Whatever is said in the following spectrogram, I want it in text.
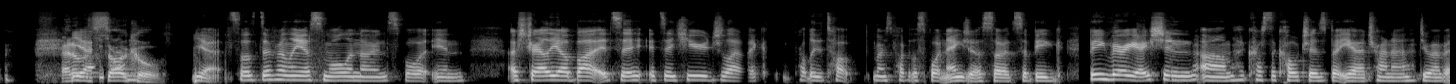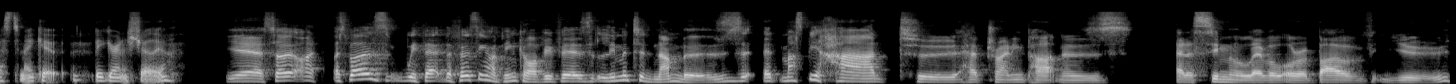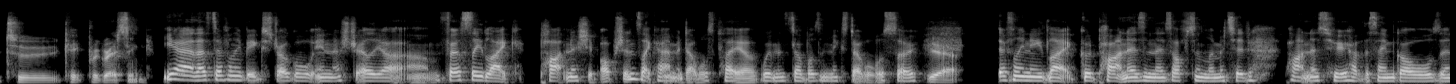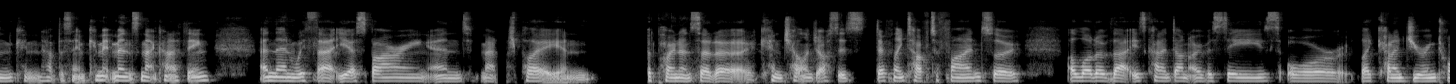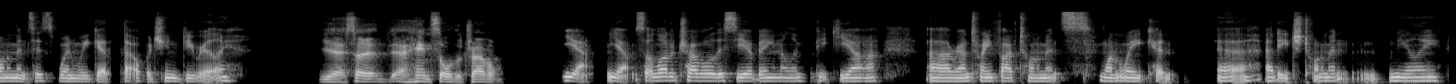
And it yeah, was so yeah. cool. Yeah, so it's definitely a smaller known sport in Australia, but it's a it's a huge like probably the top most popular sport in Asia. So it's a big big variation um, across the cultures. But yeah, trying to do our best to make it bigger in Australia. Yeah, so I, I, suppose with that, the first thing I think of, if there's limited numbers, it must be hard to have training partners at a similar level or above you to keep progressing. Yeah, that's definitely a big struggle in Australia. Um, firstly, like partnership options, like I'm a doubles player, women's doubles and mixed doubles. So yeah, definitely need like good partners and there's often limited partners who have the same goals and can have the same commitments and that kind of thing. And then with that yeah sparring and match play and opponents that uh, can challenge us is definitely tough to find. So a lot of that is kind of done overseas or like kind of during tournaments is when we get that opportunity really. Yeah so uh, hence all the travel. Yeah yeah. So a lot of travel this year being an olympic year uh, around 25 tournaments one week at, uh, at each tournament nearly.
